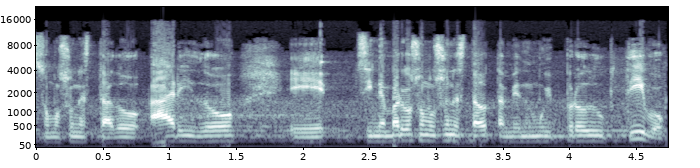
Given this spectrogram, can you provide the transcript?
Somos un estado árido, sin embargo somos un estado también muy productivo.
